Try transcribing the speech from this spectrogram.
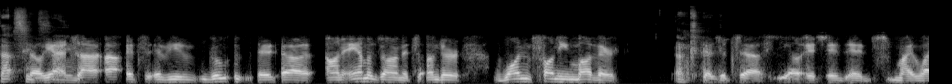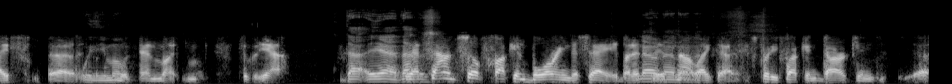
That's So insane. yeah, it's uh, uh, it's if you go it, uh, on Amazon, it's under One Funny Mother okay. because it's uh you know it's it, it's my life uh, With your mom. and my yeah. That yeah, that, That, was, sounds so fucking boring to say, but it's No, it's no, no, not no. like that. It's pretty fucking dark and uh,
